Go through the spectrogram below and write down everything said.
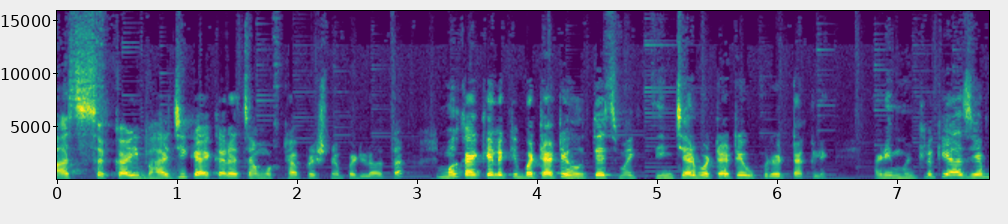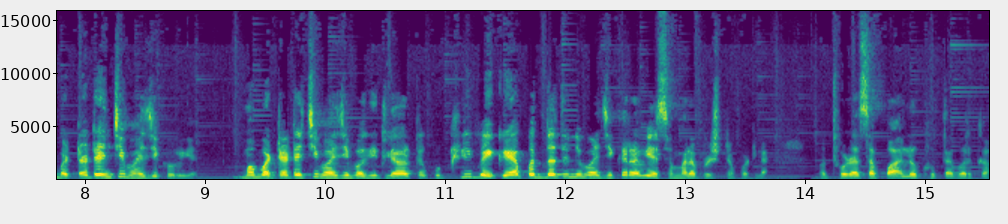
आज सकाळी भाजी काय करायचा मोठा प्रश्न पडला होता. मग काय केलं की बटाटे होतेच मग तीन चार बटाटे उकडत टाकले. आणि म्हटलं की आज या बटाट्यांची भाजी करूया. मग बटाट्याची भाजी बघितल्यावर का कुठली वेगळ्या पद्धतीने भाजी करावी असा मला प्रश्न पडला. मग थोडासा पालक होता बरं का.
